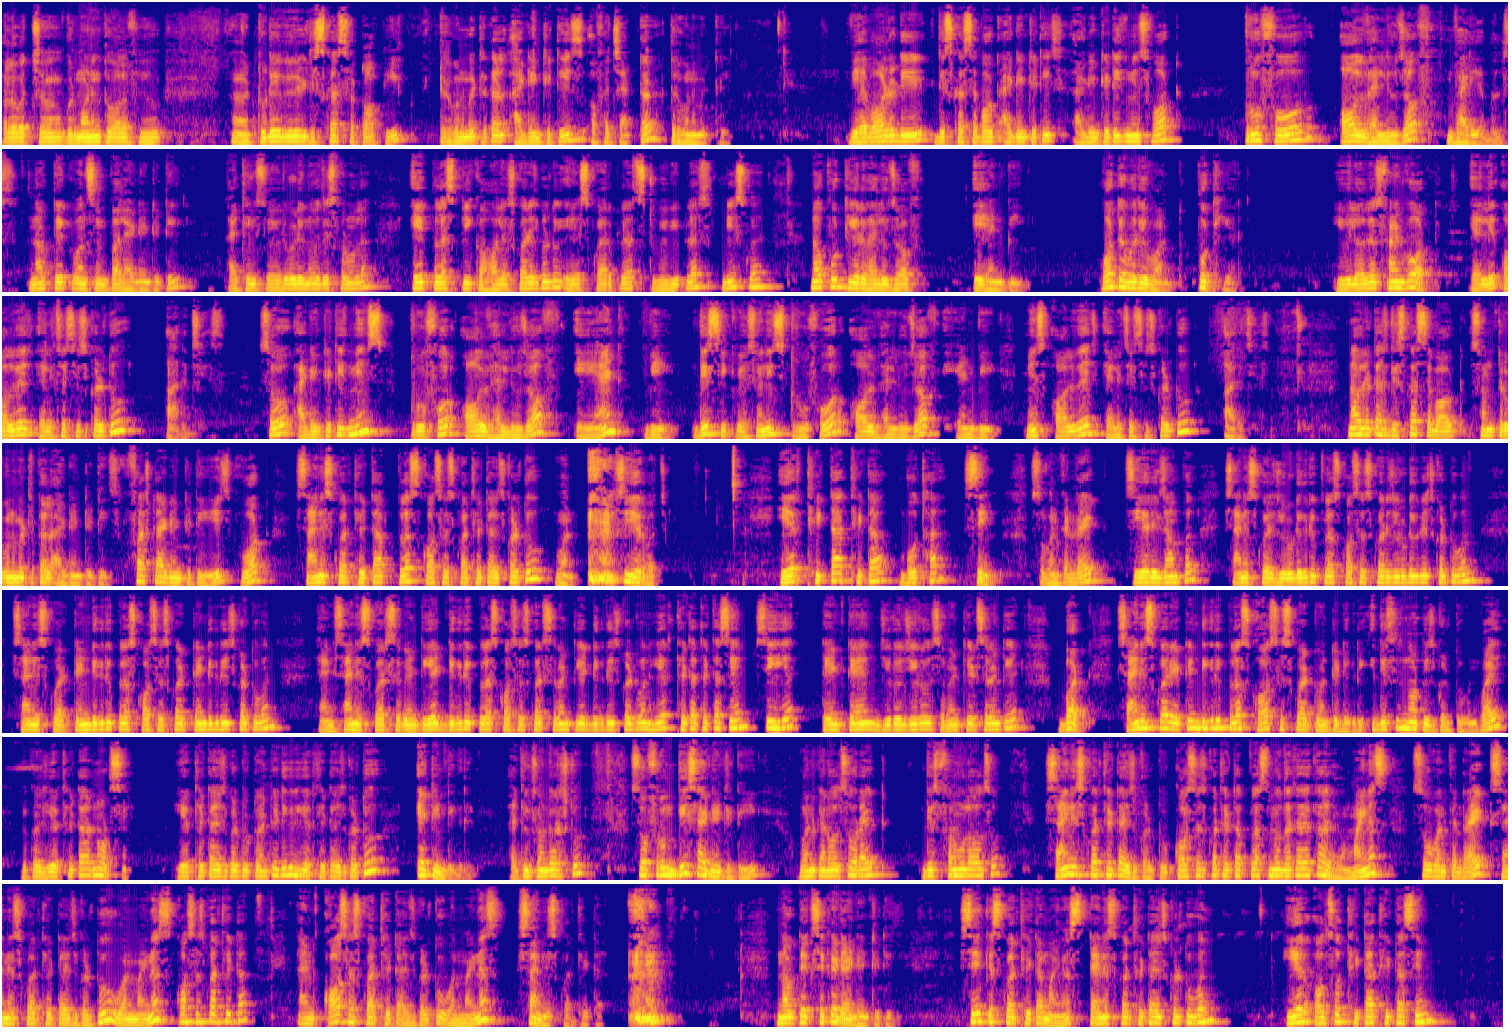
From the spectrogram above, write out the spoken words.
Hello good morning to all of you. Uh, today we will discuss a topic trigonometrical identities of a chapter trigonometry. We have already discussed about identities. Identities means what? True for all values of variables. Now take one simple identity. I think so everybody knows this formula. a plus b ka whole square is equal to a square plus 2ab plus b square. Now put here values of a and b. Whatever you want, put here. You will always find what? Always LHS is equal to RHS. So identity means true for all values of A and B. This equation is true for all values of A and B. Means always LHS is equal to RHS. Now let us discuss about some trigonometrical identities. First identity is what? Sin square theta plus cos square theta is equal to 1. See here, bachcho. Here theta, theta both are same. So one can write, see here example, sin square 0 degree plus cos square 0 degree is equal to 1, sin square 10 degree plus cos square 10 degree is equal to 1, and sin square 78 degree plus cos square 78 degree is equal to 1. Here theta theta same, see here 10 10 0 0 78 78, but sin square 18 degree plus cos square 20 degree, this is not equal to 1. Why? Because here theta are not same. Here theta is equal to 20 degree, here theta is equal to 18 degree. I think so understood. So from this identity, one can also write this formula also sin square theta is equal to cos square theta plus में उधर जाएगा क्या हो जाएगा minus so one can write sin square theta is equal to 1 minus cos square theta and cos square theta is equal to 1 minus sin square theta now take second identity sec square theta minus tan square theta is equal to 1 here also theta theta same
